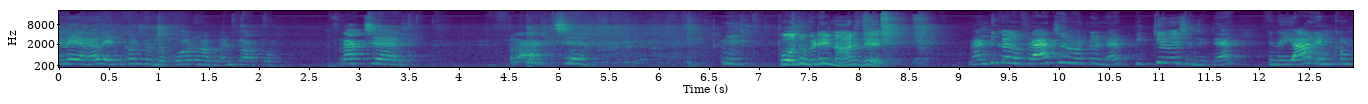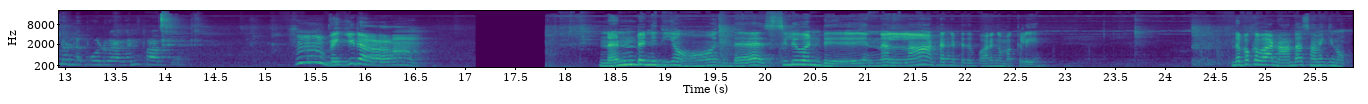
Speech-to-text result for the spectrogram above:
என்ன யாராவது என்கவுண்டரில் போடுவாங்களான்னு பார்ப்போம். ஃப்ராக்சர் ஃப்ராக்சர் போதும் விட நாடுது நண்டுக்கால ஃப்ராக்சர் மட்டும் இல்லை பிக்கவே செஞ்சுட்டேன். என்னை யார் என்கவுண்டரில் போடுவாங்கன்னு பார்ப்போம். ம் வெயிடா. நண்டு நிதியம் இந்த சிலுவண்டு என்னெல்லாம் ஆட்டம் கட்டுது பாருங்க மக்களே. இந்த பக்கம் வா நான் தான் சமைக்கணும்.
